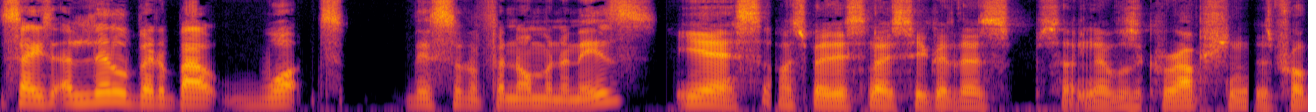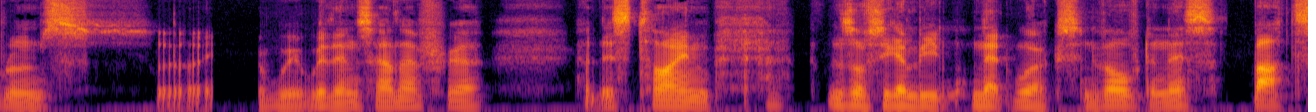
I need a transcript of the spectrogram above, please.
say a little bit about what this sort of phenomenon is? Yes, I suppose it's no secret. There's certain levels of corruption. There's problems uh, within South Africa at this time. There's obviously going to be networks involved in this, but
